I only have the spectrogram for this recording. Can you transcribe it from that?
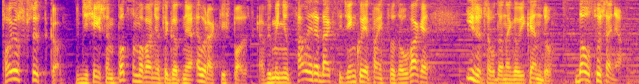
To już wszystko w dzisiejszym podsumowaniu tygodnia Euractiv Polska. W imieniu całej redakcji dziękuję Państwu za uwagę i życzę udanego weekendu. Do usłyszenia!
